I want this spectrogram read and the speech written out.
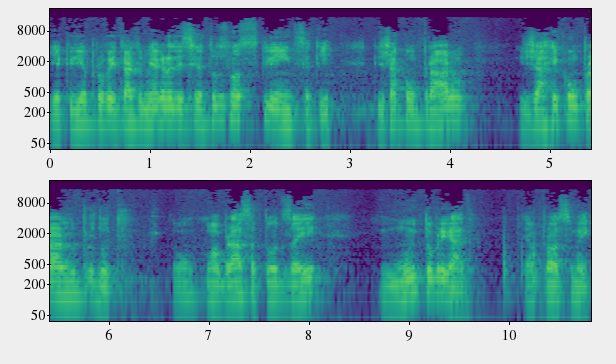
E eu queria aproveitar também e agradecer a todos os nossos clientes aqui que já compraram e já recompraram do produto. Então, um abraço a todos aí. Muito obrigado. Até a próxima aí.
